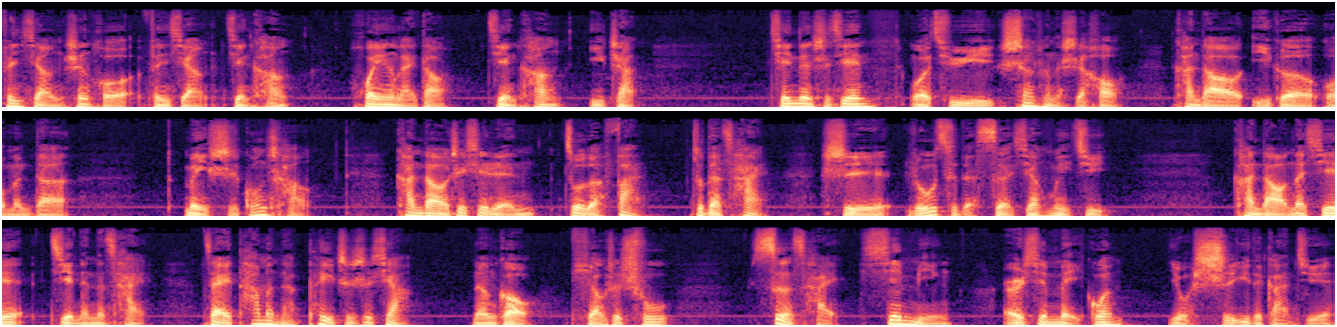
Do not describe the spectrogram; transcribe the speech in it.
分享生活，分享健康，欢迎来到健康驿站。前段时间我去商场的时候，看到一个我们的美食广场，看到这些人做的饭、做的菜是如此的色香味俱，看到那些简单的菜在他们的配置之下，能够调制出色彩鲜明而且美观、有食欲的感觉。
